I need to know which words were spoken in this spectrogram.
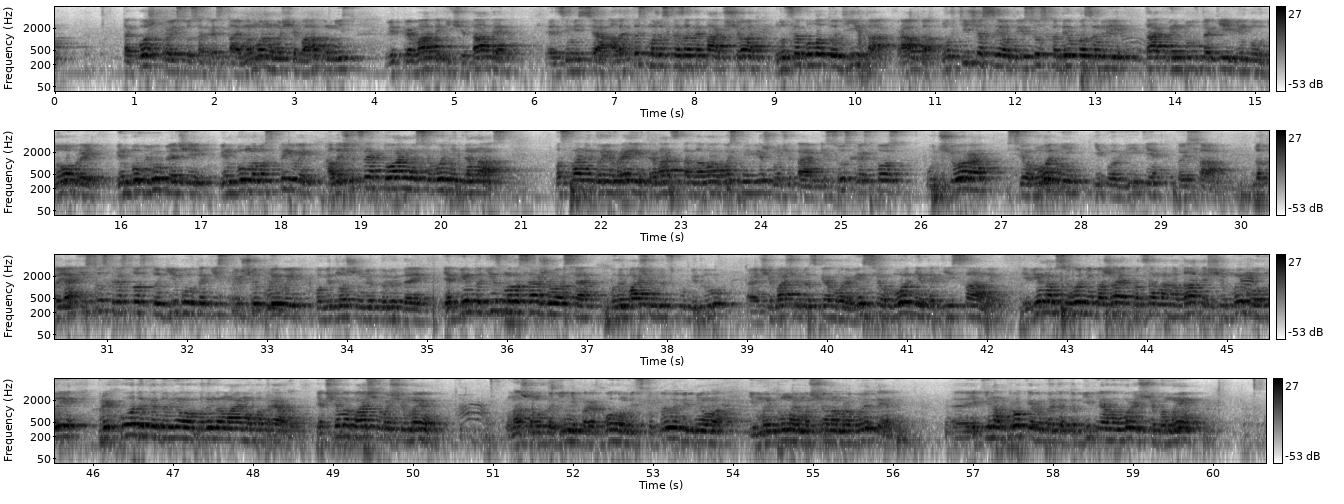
також про Ісуса Христа. І ми можемо ще багато місць відкривати і читати е, ці місця. Але хтось може сказати так, що ну це було тоді так, правда? Ну в ті часи, от Ісус ходив по землі, так, Він був такий, Він був добрий, Він був люблячий, Він був милостивий. Але чи це актуально сьогодні для нас? Послання до євреїв, 13 глава, 8 вірш ми читаємо. Ісус Христос учора, сьогодні і повіки той самий. Тобто, як Ісус Христос тоді був такий співчутливий по відношенню до людей, як Він тоді змилосерджувався, коли бачив людську біду е, чи бачив людське горе, Він сьогодні такий самий. І Він нам сьогодні бажає про це нагадати, щоб ми могли приходити до нього, коли ми маємо потребу. Якщо ми бачимо, що ми у нашому ходінні перед Богом відступили від нього, і ми думаємо, що нам робити, е, які нам кроки робити, то Біблія говорить, щоб ми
